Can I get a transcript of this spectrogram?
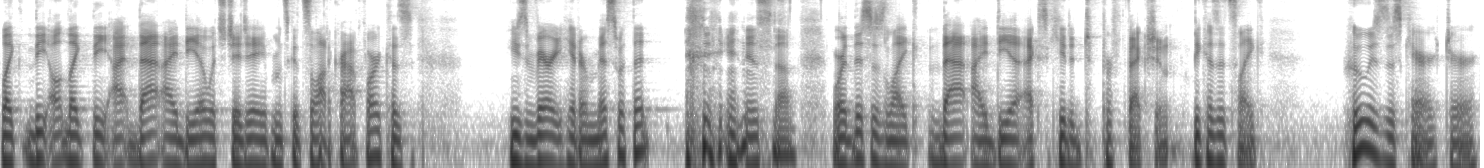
Like the uh, like the I that idea, which J.J. Abrams gets a lot of crap for, because he's very hit or miss with it in his stuff. Where this is like that idea executed to perfection, because it's like, who is this character?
